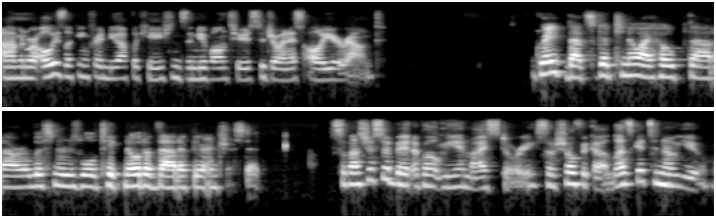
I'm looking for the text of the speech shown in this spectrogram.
Um, and we're always looking for new applications and new volunteers to join us all year round. Great, that's good to know. I hope that our listeners will take note of that if they're interested. So that's just a bit about me and my story. So, Shofika, let's get to know you.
